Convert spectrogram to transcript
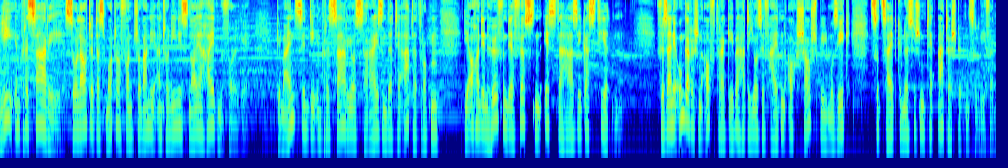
Gli Impresari, so lautet das Motto von Giovanni Antoninis neuer Heidenfolge. Gemeint sind die Impresarios reisender Theatertruppen, die auch an den Höfen der Fürsten Esterhazy gastierten. Für seine ungarischen Auftraggeber hatte Josef Haydn auch Schauspielmusik zu zeitgenössischen Theaterstücken zu liefern.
